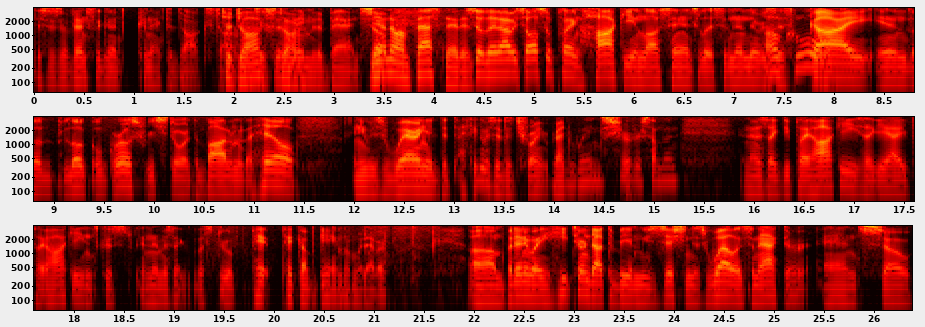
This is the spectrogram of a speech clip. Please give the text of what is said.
this is eventually going to connect to Dogstar, To Dogstar. the name of the band. So, yeah, no, I'm fascinated. so then I was also playing hockey in Los Angeles, and then there was Oh, this cool. guy in the local grocery store at the bottom of the hill, and he was wearing a, I think it was a Detroit Red Wings shirt or something. And I was like, "Do you play hockey?" He's like, "Yeah, you play hockey." And, it's 'cause- and then it was like, "Let's do a pi- pickup game or whatever." Um, but anyway, he turned out to be a musician as well as an actor, and so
